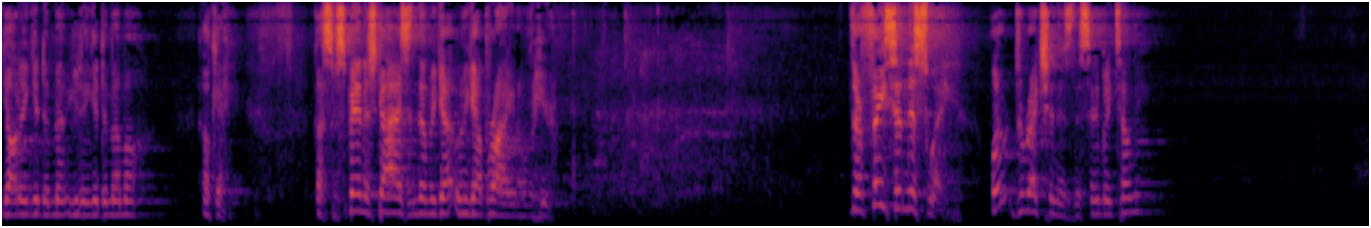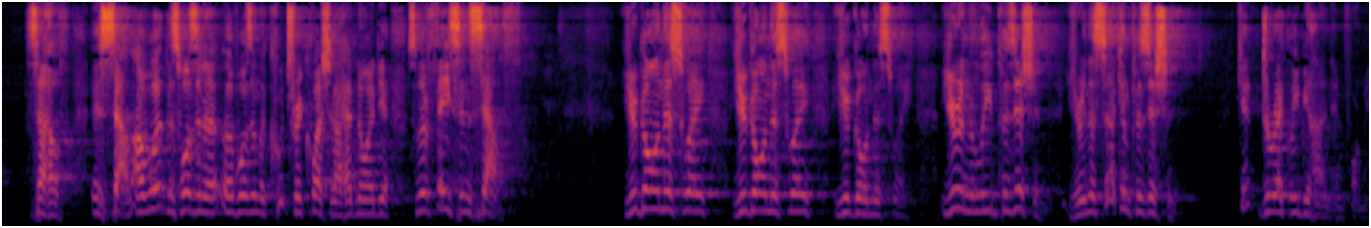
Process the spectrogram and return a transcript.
Y'all didn't get the memo? You didn't get the memo? Okay. Got some Spanish guys, and then we got we got Brian over here. They're facing this way. What direction is this? Anybody tell me? South. It's south. I, this wasn't a wasn't a trick question. I had no idea. So they're facing south. You're going this way. You're going this way. You're going this way. You're in the lead position. You're in the second position. Get directly behind him for me.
